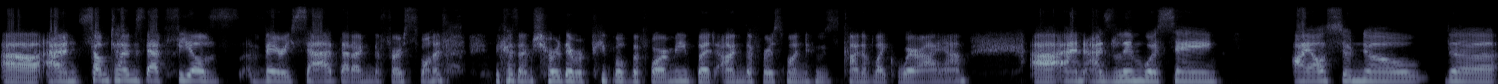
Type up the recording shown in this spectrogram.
Uh, and sometimes that feels very sad that I'm the first one because I'm sure there were people before me, but I'm the first one who's kind of like where I am. Uh, and as Lynn was saying, I also know the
